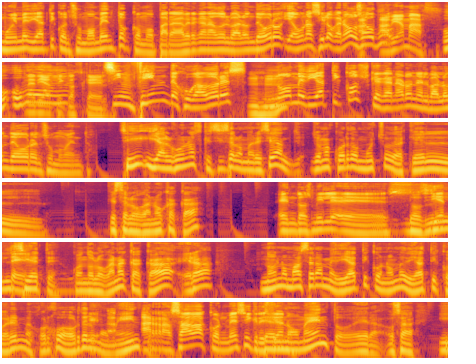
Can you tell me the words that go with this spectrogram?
muy mediático en su momento como para haber ganado el balón de oro y aún así lo ganó. O sea, Ah, hubo, Había más hubo mediáticos un que él. sinfín de jugadores no mediáticos que ganaron el balón de oro en su momento. Sí, y algunos que sí se lo merecían. Yo, yo me acuerdo mucho de aquel que se lo ganó Kaká, En 2007. 2007. Cuando lo gana Kaká, era no nomás era mediático, no mediático, era el mejor jugador del Eh, momento. Arrasaba con Messi y Del Cristiano. momento era, o sea, y,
